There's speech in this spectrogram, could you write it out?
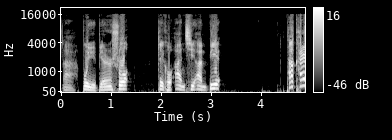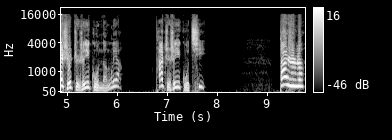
啊，不与别人说，这口暗气暗憋，它开始只是一股能量，它只是一股气，但是呢？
